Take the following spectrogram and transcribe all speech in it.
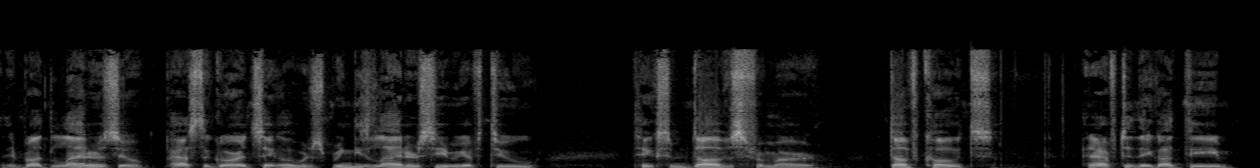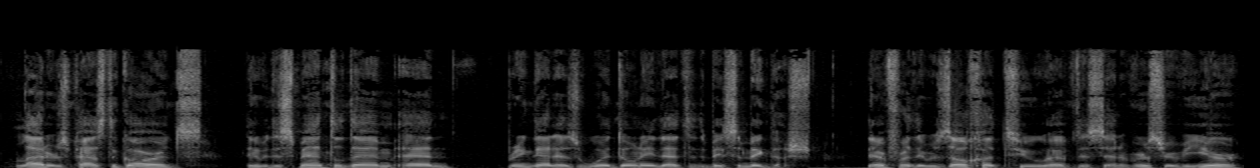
They brought the ladders so past the guards, saying, "Oh, we'll just bring these ladders here. We have to take some doves from our dove coats." And after they got the ladders past the guards, they would dismantle them and bring that as wood, donate that to the Beis Hamikdash. Therefore, they were zocha to have this anniversary of a year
